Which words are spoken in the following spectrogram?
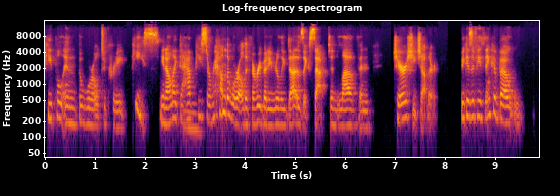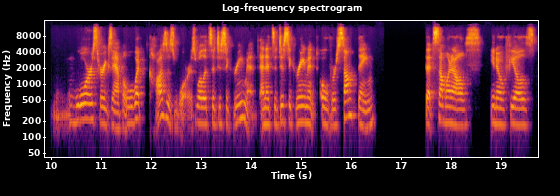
people in the world to create peace, you know, like to have mm. peace around the world if everybody really does accept and love and cherish each other. Because if you think about wars, for example, what causes wars? Well, it's a disagreement, and it's a disagreement over something that someone else you know feels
